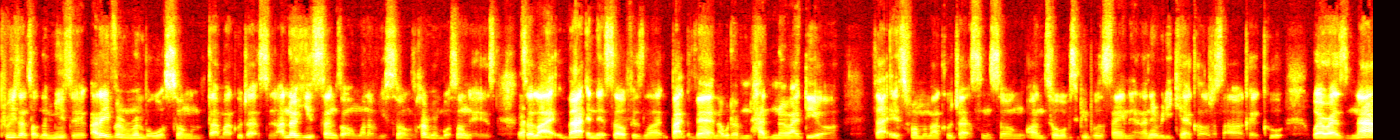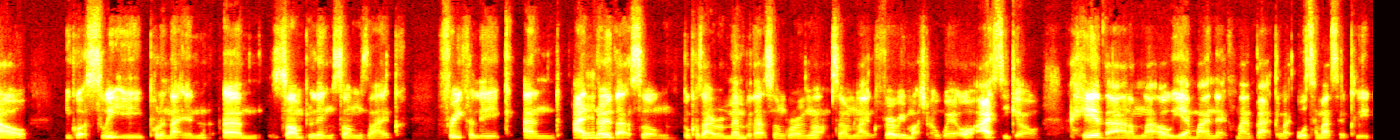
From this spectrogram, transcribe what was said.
presents up the music. I don't even remember what song that Michael Jackson. I know he sings it on one of his songs. I can't remember what song it is. Yeah. So like that in itself is like back then I would have had no idea that is from a Michael Jackson song until obviously people were saying it, and I didn't really care because I was just like, oh, okay, cool. Whereas now you got Saweetie pulling that in, um, sampling songs like Freak a Leak, and I yeah. know that song because I remember that song growing up. So I'm like very much aware. Or Icy Girl, I hear that and I'm like, oh yeah, my neck, my back, like automatically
